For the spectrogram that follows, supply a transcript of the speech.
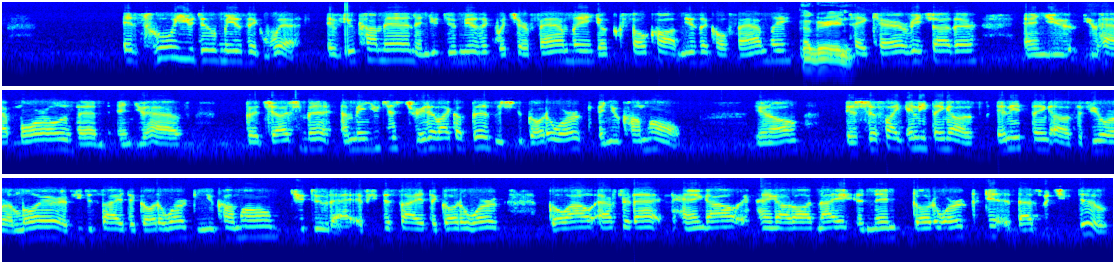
it's who you do music with. If you come in and you do music with your family, your so-called musical family, Agreed. take care of each other, and you you have morals and and you have good judgment. I mean, you just treat it like a business. You go to work and you come home. You know, it's just like anything else. Anything else. If you were a lawyer, if you decided to go to work and you come home, you do that. If you decided to go to work, go out after that and hang out and hang out all night and then go to work again, that's what you do.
